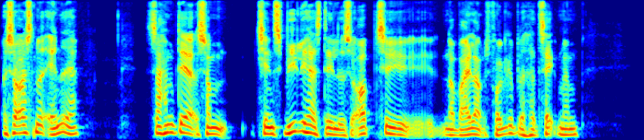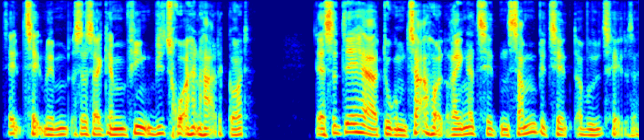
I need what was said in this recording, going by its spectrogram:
Og så også noget andet er, så ham der, som Jens Willi har stillet sig op til, når Vejlams Folkeblad har talt med dem, talt, talt med dem, så sagde jamen fint, vi tror, han har det godt. Da så det her dokumentarhold ringer til den samme betjent og vil udtale sig.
